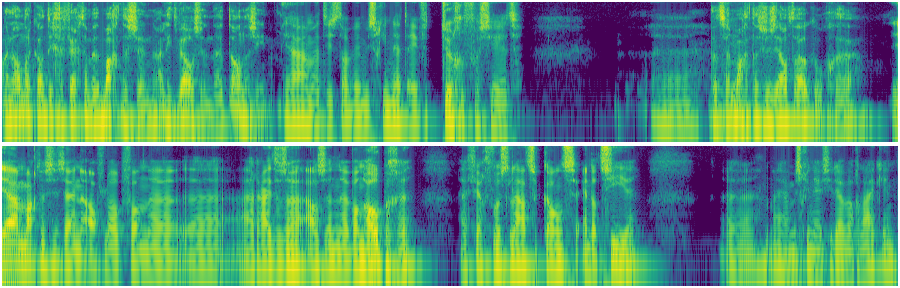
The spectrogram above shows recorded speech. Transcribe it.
aan de andere kant, die gevechten met Magnussen, hij liet wel zijn uh, tanden zien. Ja, maar het is dan weer misschien net even te geforceerd. Uh, dat zijn Magnussen zelf ook nog. Uh... Ja, Magnussen zijn de afloop van, hij rijdt als een, als een wanhopige. Hij vecht voor zijn laatste kans en dat zie je. nou ja, misschien heeft hij daar wel gelijk in.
